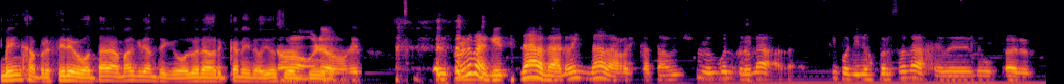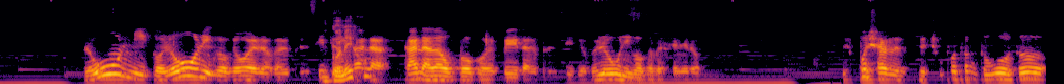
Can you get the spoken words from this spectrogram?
Benja prefiere votar a Macri antes que volver a ver Cana y los dioses del No, boludo, El problema es que nada, no hay nada rescatable. Yo no encuentro nada. Tipo, ni los personajes me, me gustaron. Lo único, lo único que bueno, que al principio. Cana, Cana da un poco de pena al principio, pero es lo único que me generó. Después ya le chupó tanto huevo todo.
